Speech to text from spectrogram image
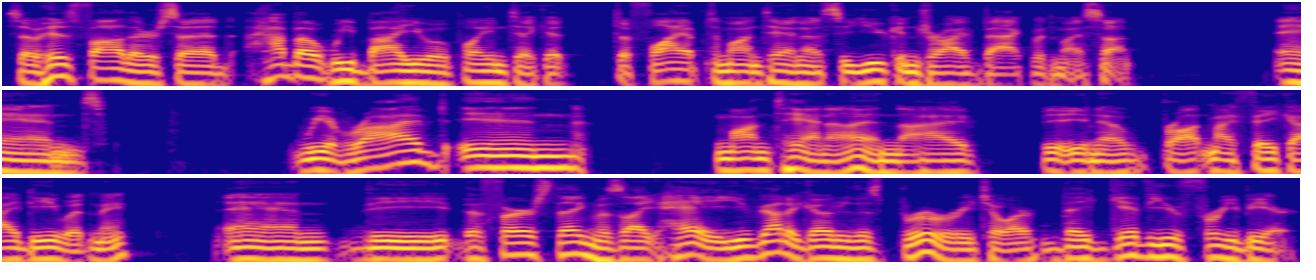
So his father said, How about we buy you a plane ticket to fly up to Montana so you can drive back with my son? And we arrived in Montana and I, you know, brought my fake ID with me. And the the first thing was like, hey, you've got to go to this brewery tour. They give you free beer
